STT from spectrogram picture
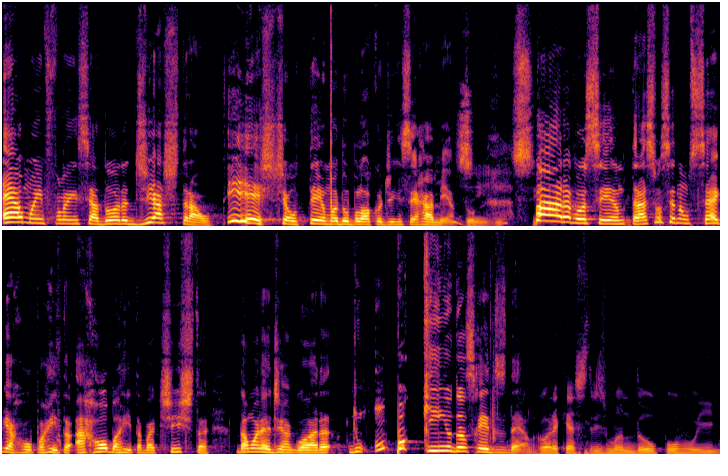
é uma influenciadora de astral. E este é o tema do bloco de encerramento. Para você entrar, se você não segue a roupa Rita, arroba Rita Batista, dá uma olhadinha agora de um, um pouquinho das redes dela. Agora que a Astrid mandou o povo ir.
